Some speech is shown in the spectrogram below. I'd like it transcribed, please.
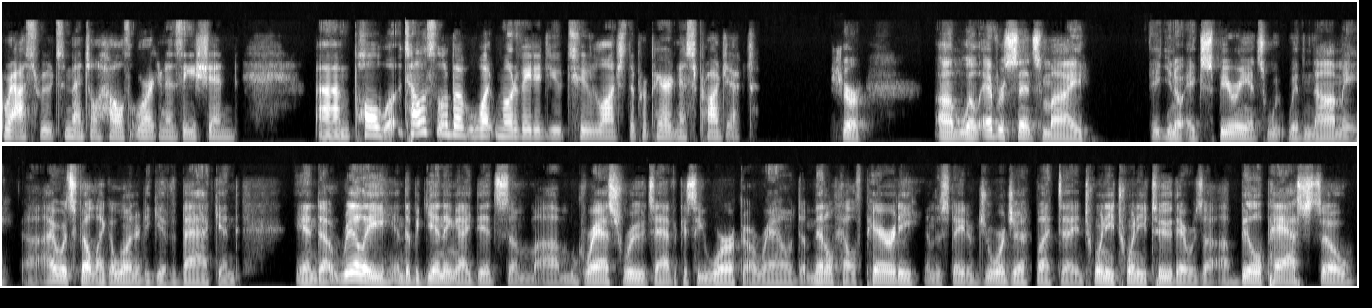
grassroots mental health organization. Um, Paul, tell us a little bit what motivated you to launch the Preparedness Project. Sure. Um, well, ever since my you know experience w- with NAMI, uh, I always felt like I wanted to give back, and and uh, really, in the beginning, I did some um, grassroots advocacy work around mental health parity in the state of Georgia. But uh, in 2022, there was a, a, bill passed, so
